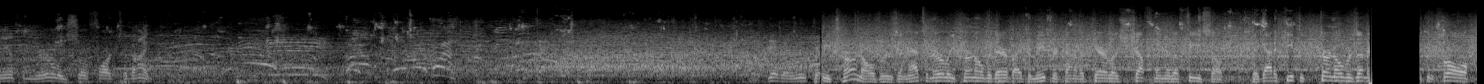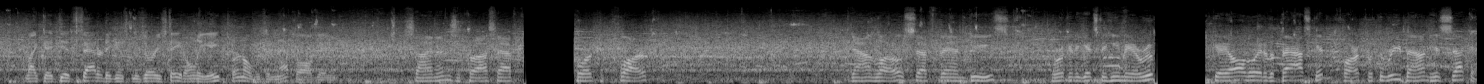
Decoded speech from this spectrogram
Anthony early so far tonight. turnovers, and that's an early turnover there by Dimitri, kind of a careless shuffling of the feet. So they got to keep the turnovers under control like they did Saturday against Missouri State. Only eight turnovers in that ball game. Simons across half court to Clark. Down low, Seth Van Diest working against Rahime Orukpe all the way to the basket. Clark with the rebound, his second.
